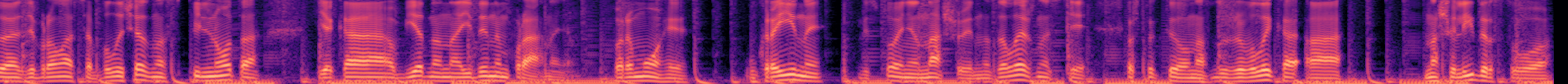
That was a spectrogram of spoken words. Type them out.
е, зібралася величезна спільнота, яка об'єднана єдиним прагненням перемоги України, відстояння нашої незалежності. Перспектива у нас дуже велика. А наше лідерство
